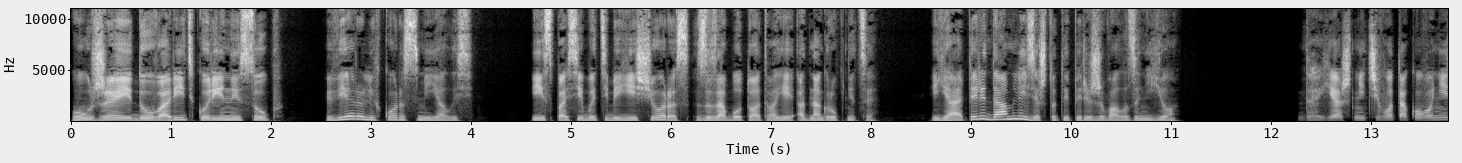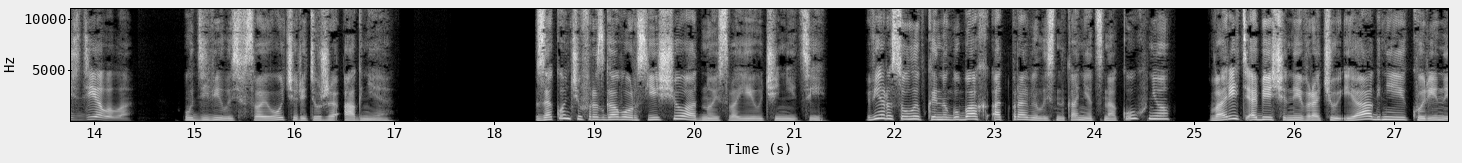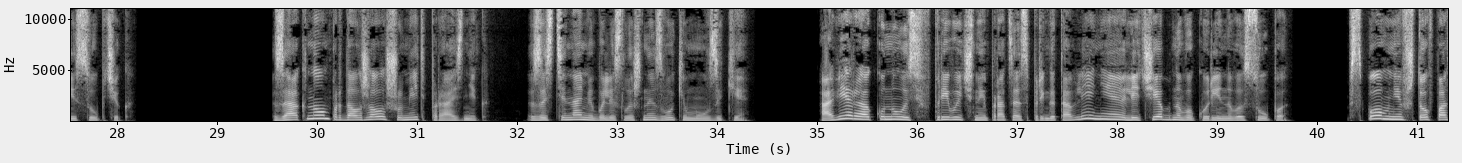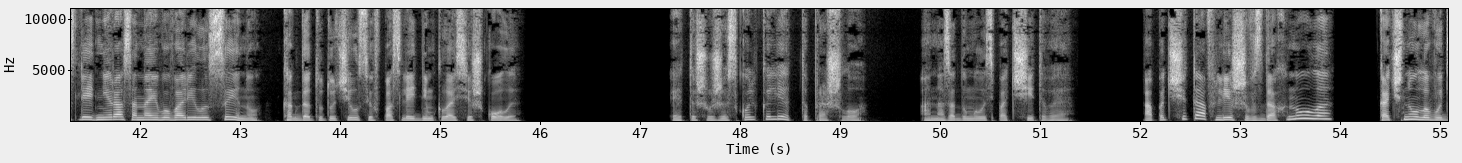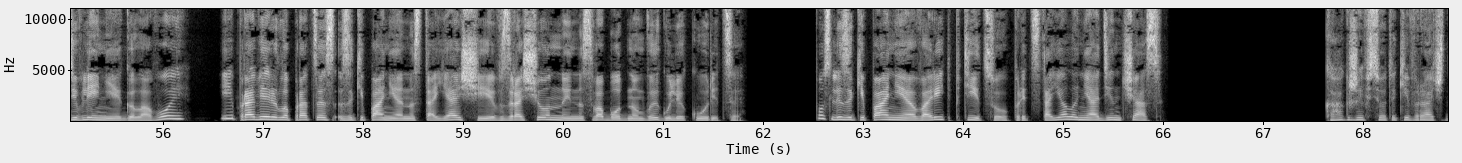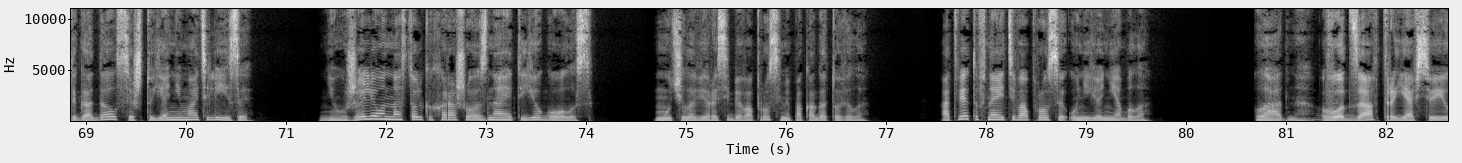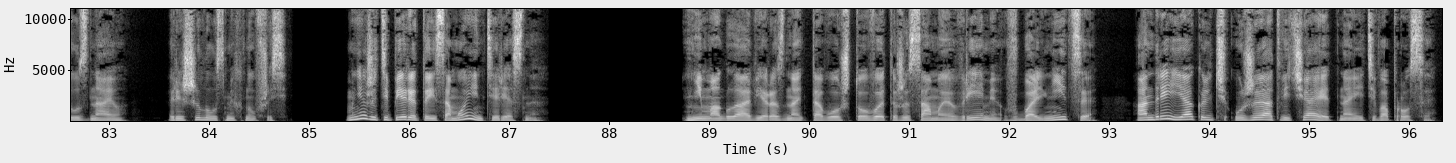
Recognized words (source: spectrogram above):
«Уже иду варить куриный суп», — Вера легко рассмеялась. «И спасибо тебе еще раз за заботу о твоей одногруппнице. Я передам Лизе, что ты переживала за нее. «Да я ж ничего такого не сделала», — удивилась в свою очередь уже Агния. Закончив разговор с еще одной своей ученицей, Вера с улыбкой на губах отправилась, наконец, на кухню варить обещанный врачу и Агнии куриный супчик. За окном продолжал шуметь праздник. За стенами были слышны звуки музыки. А Вера окунулась в привычный процесс приготовления лечебного куриного супа, вспомнив, что в последний раз она его варила сыну, когда тут учился в последнем классе школы. Это ж уже сколько лет-то прошло? Она задумалась, подсчитывая. А подсчитав, лишь вздохнула, качнула в удивлении головой и проверила процесс закипания настоящей, возвращенной на свободном выгуле курицы. После закипания варить птицу предстояло не один час. Как же все таки врач догадался, что я не мать Лизы? Неужели он настолько хорошо знает ее голос? Мучила Вера себя вопросами, пока готовила. Ответов на эти вопросы у нее не было. «Ладно, вот завтра я все и узнаю», — решила, усмехнувшись. «Мне же теперь это и самой интересно». Не могла Вера знать того, что в это же самое время в больнице Андрей Яковлевич уже отвечает на эти вопросы.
